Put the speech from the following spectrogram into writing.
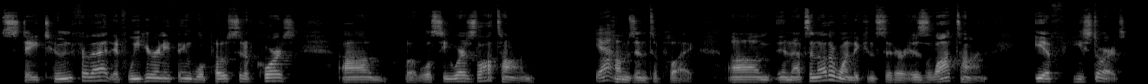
stay tuned for that. If we hear anything, we'll post it, of course. Um, but we'll see where Zlatan Yeah. comes into play. Um, and that's another one to consider is Zlatan if he starts.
